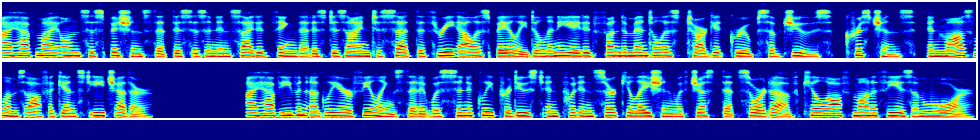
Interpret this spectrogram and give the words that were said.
I have my own suspicions that this is an incited thing that is designed to set the three Alice Bailey delineated fundamentalist target groups of Jews, Christians, and Muslims off against each other. I have even uglier feelings that it was cynically produced and put in circulation with just that sort of kill-off monotheism war.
